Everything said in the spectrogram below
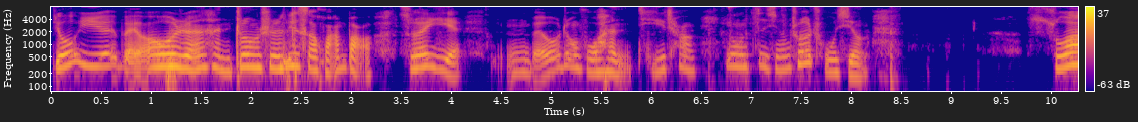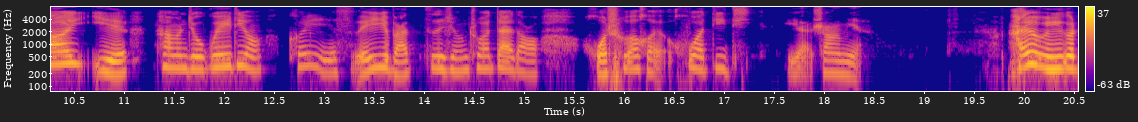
由于北欧人很重视绿色环保，所以嗯，北欧政府很提倡用自行车出行。所以他们就规定可以随意把自行车带到火车和或地铁上面。还有一个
